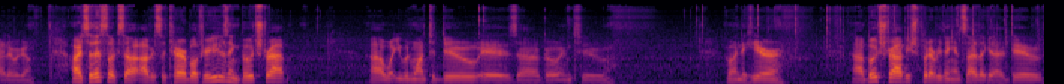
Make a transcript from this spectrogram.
Alright, there we go. Alright, so this looks uh, obviously terrible. If you're using Bootstrap, uh, what you would want to do is uh, go into go into here. Uh, Bootstrap, you should put everything inside like a div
